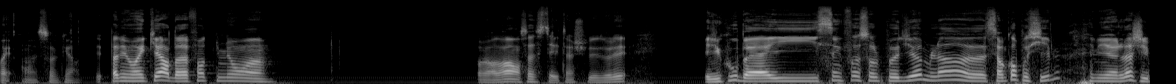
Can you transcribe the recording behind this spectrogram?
ouais, on va sauvegarder. Pas de mémoire card dans la fente numéro 1. On regardera en ça state, hein, je suis désolé. Et du coup, bah, il 5 fois sur le podium, là, euh, c'est encore possible. Mais là, j'ai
